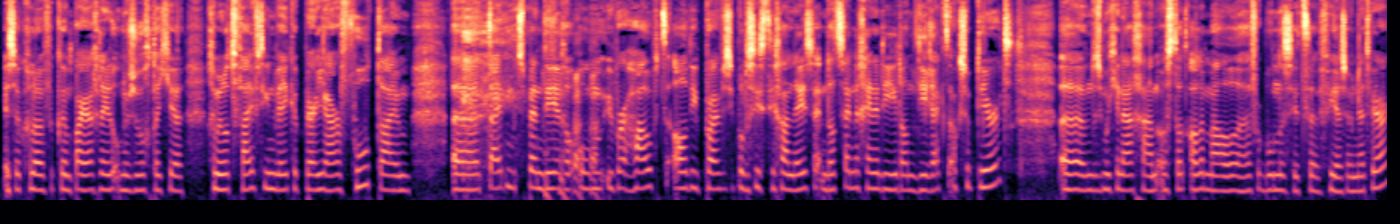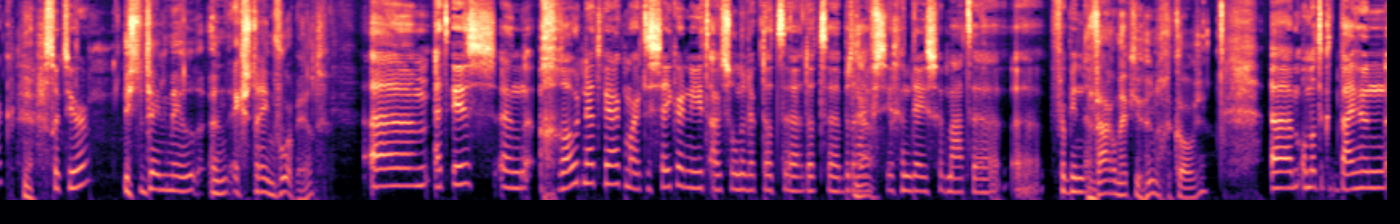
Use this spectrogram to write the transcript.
is ook, geloof ik, een paar jaar geleden onderzocht dat je gemiddeld 15 weken per jaar fulltime uh, tijd moet spenderen om überhaupt al die privacy policies te gaan lezen. En dat zijn degenen die je dan direct accepteert. Um, dus moet je nagaan als dat allemaal uh, verbonden zitten via zo'n netwerkstructuur. Is de Daily Mail een extreem voorbeeld? Um, het is een groot netwerk, maar het is zeker niet uitzonderlijk dat, uh, dat uh, bedrijven ja. zich in deze mate uh, verbinden. Waarom heb je hun gekozen? Um, omdat ik het bij hun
